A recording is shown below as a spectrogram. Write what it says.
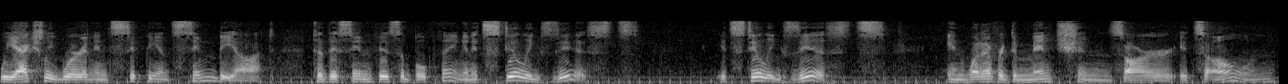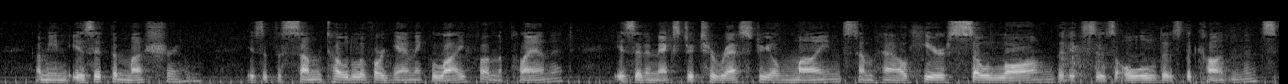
We actually were an incipient symbiote to this invisible thing, and it still exists. It still exists in whatever dimensions are its own. I mean, is it the mushroom? Is it the sum total of organic life on the planet? Is it an extraterrestrial mind somehow here so long that it's as old as the continents?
